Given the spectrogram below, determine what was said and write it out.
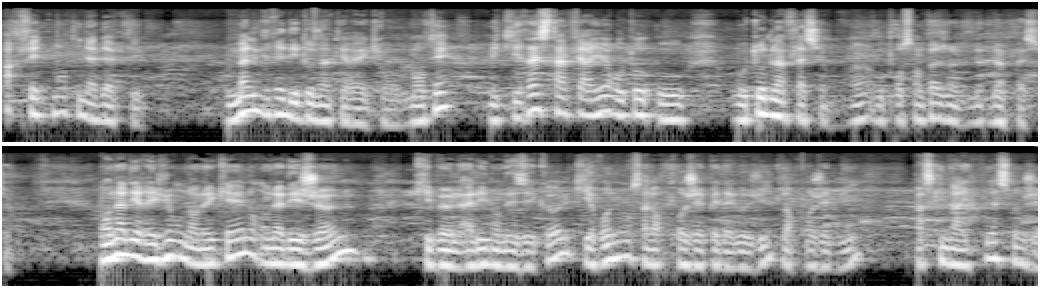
parfaitement inadapté. Malgré des taux d'intérêt qui ont augmenté, mais qui restent inférieurs au taux, au, taux de l'inflation, hein, au pourcentage d'inflation. On a des régions dans lesquelles on a des jeunes qui veulent aller dans des écoles, qui renoncent à leur projet pédagogique, leur projet de vie, parce qu'ils n'arrivent plus à se loger.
